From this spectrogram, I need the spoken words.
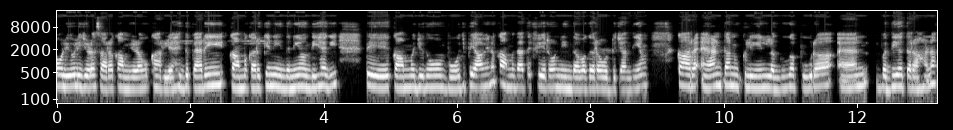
ਹੌਲੀ ਹੌਲੀ ਜਿਹੜਾ ਸਾਰਾ ਕੰਮ ਜਿਹੜਾ ਉਹ ਕਰ ਲਿਆ ਸੀ। ਦੁਪਹਿਰੇ ਕੰਮ ਕਰਕੇ ਨੀਂਦ ਨਹੀਂ ਆਉਂਦੀ ਹੈਗੀ ਤੇ ਕੰਮ ਜਦੋਂ ਬੋਝ ਪਿਆ ਹੋਵੇ ਨਾ ਕੰਮ ਦਾ ਤੇ ਫਿਰ ਉਹ ਨੀਂਦਾਂ ਵਗੈਰਾ ਉੱਡ ਜਾਂਦੀਆਂ। ਘਰ ਐਨ ਤੁਹਾਨੂੰ ਕਲੀਨ ਲੱਗੂਗਾ ਪੂਰਾ, ਐਨ ਵਧੀਆ ਤਰ੍ਹਾਂ, ਹਨਾ?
